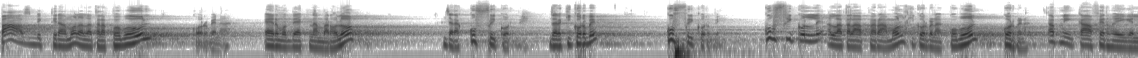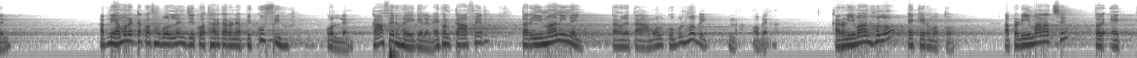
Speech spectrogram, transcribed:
পাঁচ ব্যক্তির আমল আল্লাহ তালা কবুল করবে না। এর মধ্যে এক নাম্বার হলো যারা কুফরি করবে। যারা কি করবে? কুফরি করবে। কুফরি করলে আল্লাহ তালা আপনার আমল কি করবে না? কবুল করবে না। আপনি কাফের হয়ে গেলেন। আপনি এমন একটা কথা বললেন যে কথার কারণে আপনি কুফরি করলেন। কাফের হয়ে গেলেন। এখন কাফের তার ইমানই নেই, তাহলে তার আমল কবুল হবে? না হবে না। কারণ ইমান হলো একের মতো। আপনার ইমান আছে তাহলে এক।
